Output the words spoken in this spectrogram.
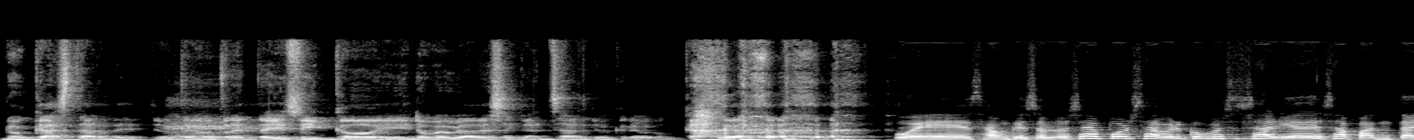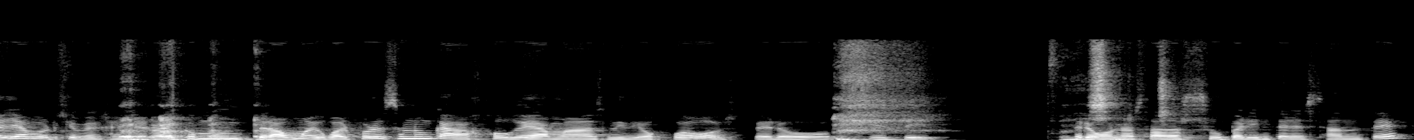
Nunca es tarde. Yo tengo 35 y no me voy a desenganchar, yo creo, nunca. Pues aunque solo sea por saber cómo se salía de esa pantalla, porque me generó ahí como un trauma. Igual por eso nunca jugué a más videojuegos, pero sí, sí. pero bueno, ha estado súper interesante.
